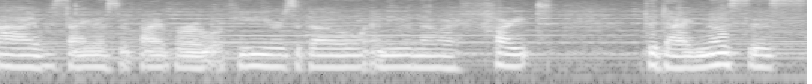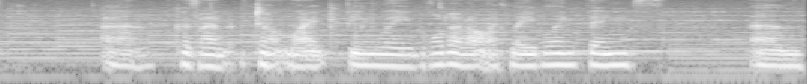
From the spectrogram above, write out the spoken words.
I was diagnosed with fibro a few years ago, and even though I fight the diagnosis, because um, I don't like being labeled. I don't like labeling things. Um,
